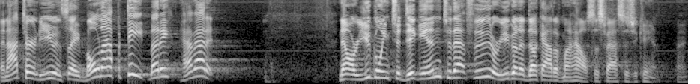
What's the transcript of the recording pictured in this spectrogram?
And I turn to you and say, Bon appetit, buddy. Have at it. Now, are you going to dig into that food or are you going to duck out of my house as fast as you can? Right?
